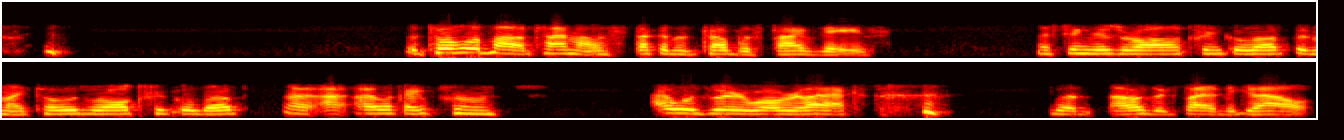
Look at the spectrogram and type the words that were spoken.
the total amount of time I was stuck in the tub was five days. My fingers were all crinkled up and my toes were all crinkled up. I, I, I look like a prune. I was very well relaxed, but I was excited to get out.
